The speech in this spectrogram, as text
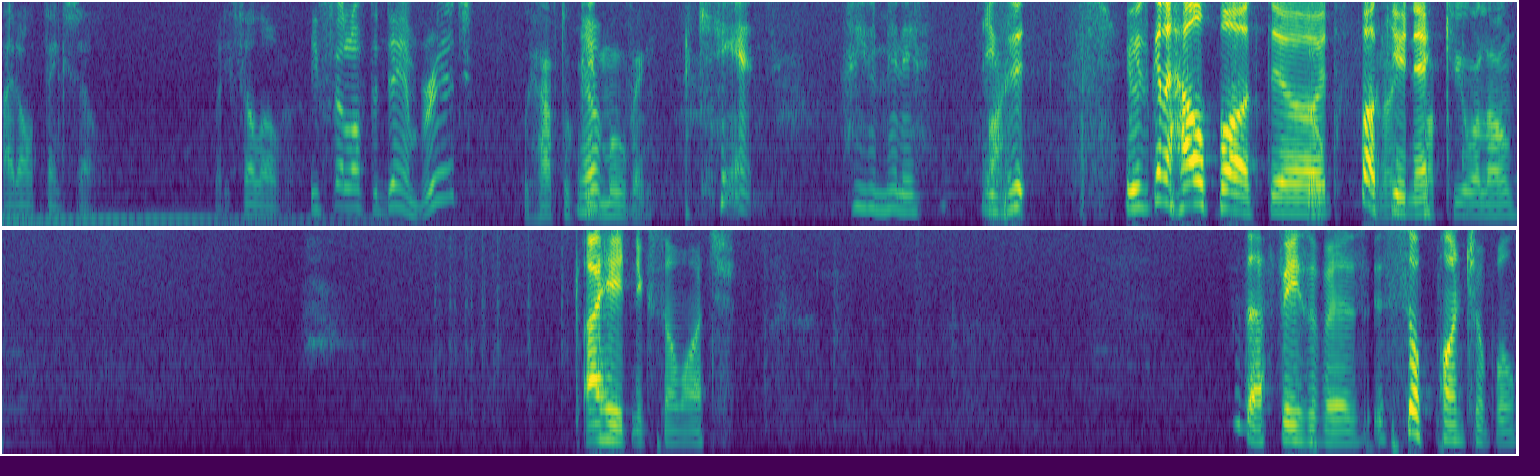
I don't think so. But he fell over. He fell off the damn bridge? We have to keep Yep. moving. I can't. I need a minute. He's it. He was gonna help us, dude. Luke, Fuck can you, I Nick. Talk to you alone. I hate Nick so much. Look at that face of his. It's so punchable.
